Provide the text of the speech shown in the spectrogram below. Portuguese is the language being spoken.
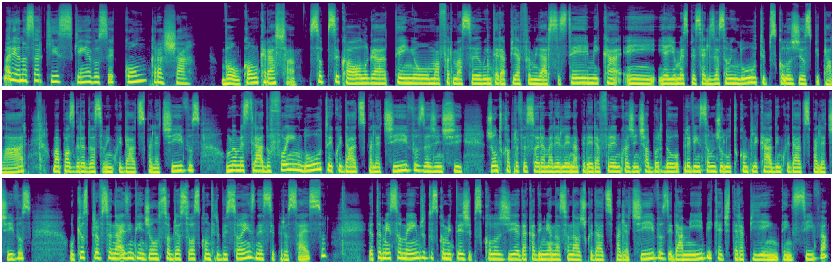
Mariana Sarkis, quem é você com crachá? Bom, com crachá. Sou psicóloga, tenho uma formação em terapia familiar sistêmica e, e aí uma especialização em luto e psicologia hospitalar, uma pós-graduação em cuidados paliativos. O meu mestrado foi em luto e cuidados paliativos. A gente, junto com a professora Marilena Pereira Franco, a gente abordou prevenção de luto complicado em cuidados paliativos o que os profissionais entendiam sobre as suas contribuições nesse processo. Eu também sou membro dos comitês de psicologia da Academia Nacional de Cuidados Paliativos e da MIB, que é de terapia intensiva.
